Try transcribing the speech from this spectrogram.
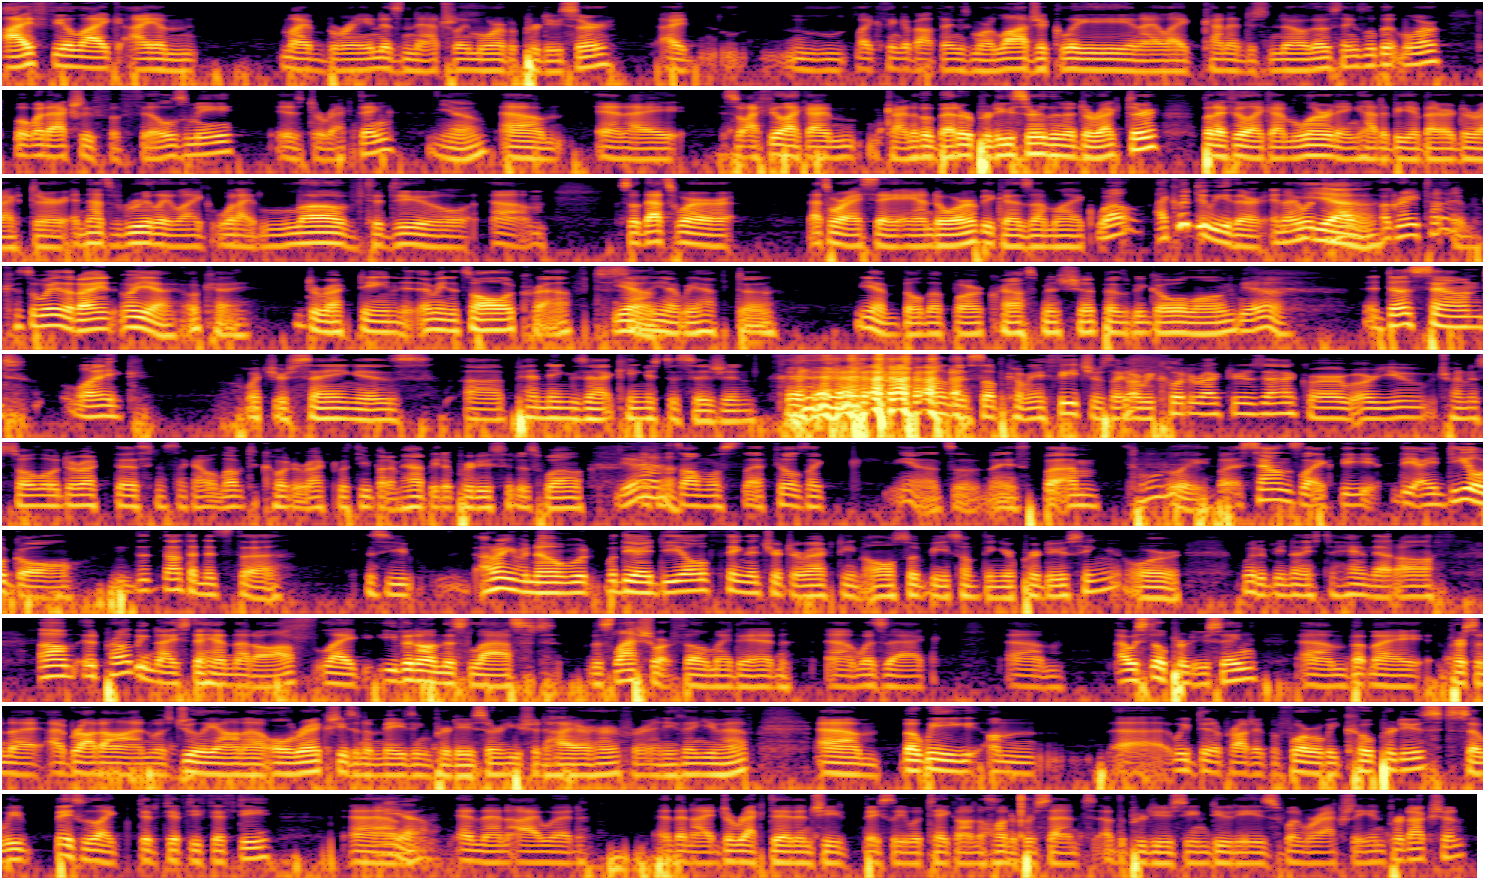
I feel like I am. My brain is naturally more of a producer. I l- like think about things more logically, and I like kind of just know those things a little bit more. But what actually fulfills me is directing. yeah. Um, and I so I feel like I'm kind of a better producer than a director, but I feel like I'm learning how to be a better director, and that's really like what I love to do. Um, so that's where that's where I say and or because I'm like, well, I could do either, and I would Yeah. have a great time. Because the way that I, oh yeah, okay, directing. I mean, it's all a craft. So Yeah. yeah, we have to, yeah, build up our craftsmanship as we go along. Yeah, It does sound like what you're saying is uh, pending Zach King's decision on this upcoming feature. It's like, are we co-directors, Zach, or are you trying to solo direct this? And it's like, I would love to co-direct with you, but I'm happy to produce it as well. Like, yeah, it's almost that feels like, yeah, that's a nice. But I'm totally. but it sounds like the the ideal goal. th- Not that it's the, is you. I don't even know. Would would the ideal thing that you're directing also be something you're producing, or would it be nice to hand that off? Um, it'd probably be nice to hand that off. Like even on this last this last short film I did um, with Zach, um, I was still producing, um, but my person I, I brought on was Juliana Ulrich. She's an amazing producer. You should hire her for anything you have. Um, but we um uh, we did a project before where we co-produced, so we basically like did 50-50. Um, Yeah. And then I would. And then I directed, and she basically would take on 100% of the producing duties when we're actually in production.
